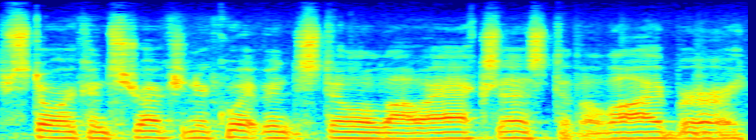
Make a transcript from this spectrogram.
store construction equipment, still allow access to the library.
